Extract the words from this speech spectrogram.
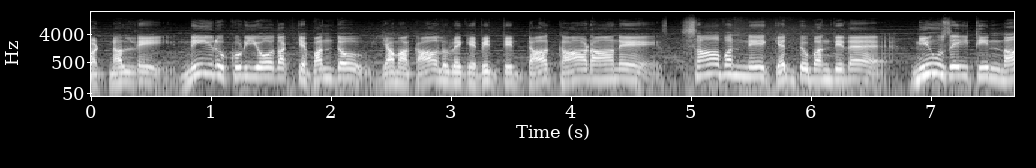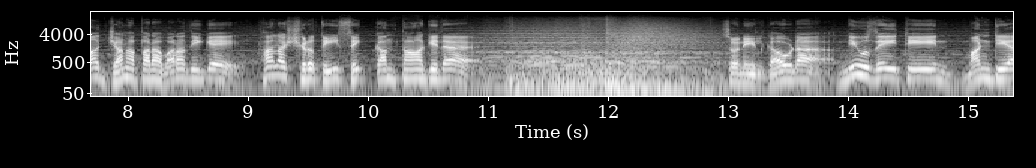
ಒಟ್ನಲ್ಲಿ ನೀರು ಕುಡಿಯೋದಕ್ಕೆ ಬಂದು ಯಮ ಕಾಲುವೆಗೆ ಬಿದ್ದಿದ್ದ ಕಾಡಾನೆ ಸಾವನ್ನೇ ಗೆದ್ದು ಬಂದಿದೆ. ನ್ಯೂಸ್ ಏಟೀನ್ನ ಜನಪರ ವರದಿಗೆ ಫಲಶ್ರುತಿ ಸಿಕ್ಕಂತಾಗಿದೆ. Sunil Gowda, news eighteen Mandya.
